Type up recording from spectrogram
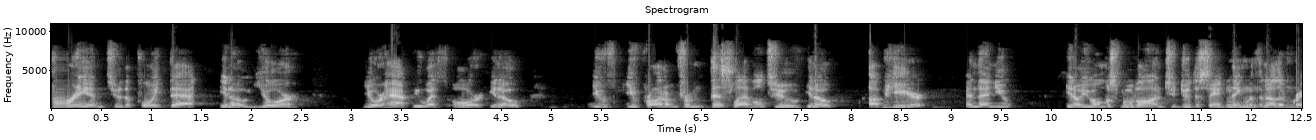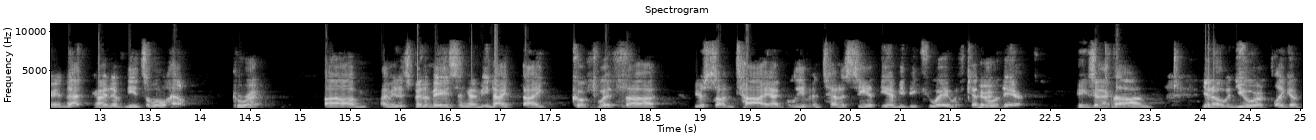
brand to the point that you know you're you're happy with, or you know you've you've brought them from this level to you know up Mhm. here, and then you you know you almost move on to do the same thing with Mhm, another mhm. brand that kind of needs a little help. correct Um, I mean, it's been amazing. I mean, I I cooked with uh, your son Ty, I believe in Tennessee at the NBBQA with Kendall Yeah. Adair exactly um, you know, and you were like a,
